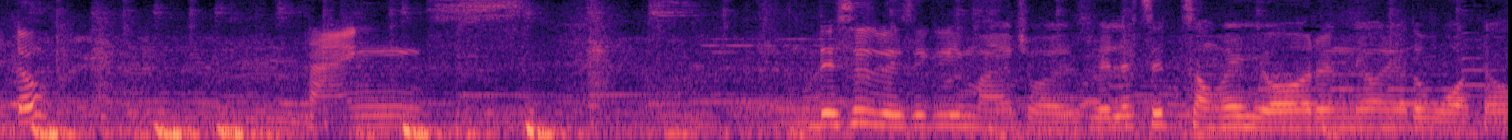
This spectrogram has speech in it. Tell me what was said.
better? Thanks. This is basically my choice. Well, let's sit somewhere here in the, near the water.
